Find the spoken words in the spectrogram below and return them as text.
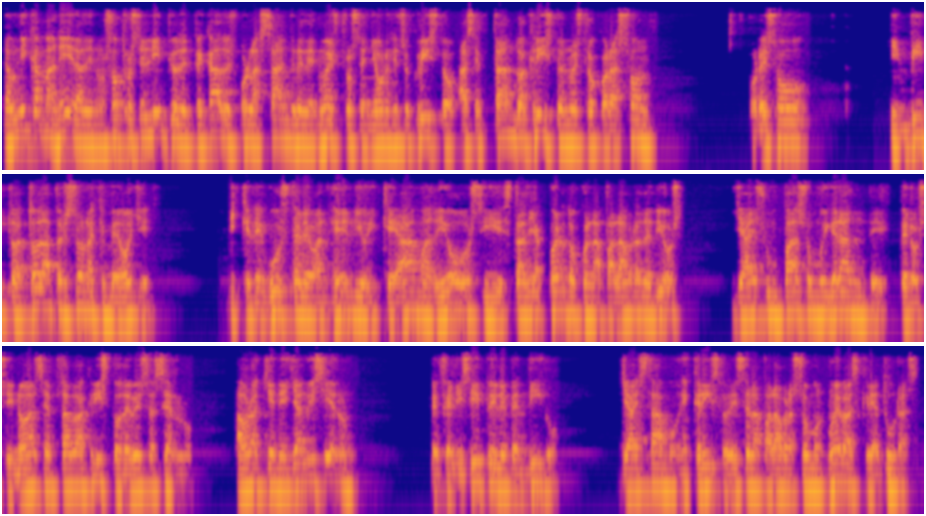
la única manera de nosotros ser limpios del pecado es por la sangre de nuestro Señor Jesucristo, aceptando a Cristo en nuestro corazón. Por eso invito a toda persona que me oye y que le gusta el Evangelio y que ama a Dios y está de acuerdo con la palabra de Dios, ya es un paso muy grande, pero si no ha aceptado a Cristo, debes hacerlo. Ahora, quienes ya lo hicieron, le felicito y le bendigo. Ya estamos en Cristo, dice la palabra, somos nuevas criaturas.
